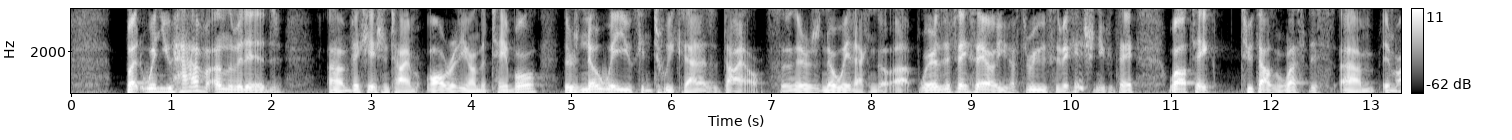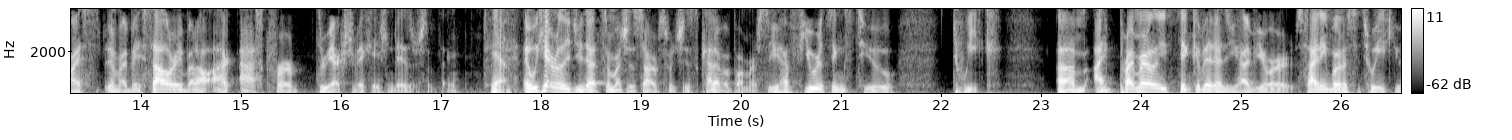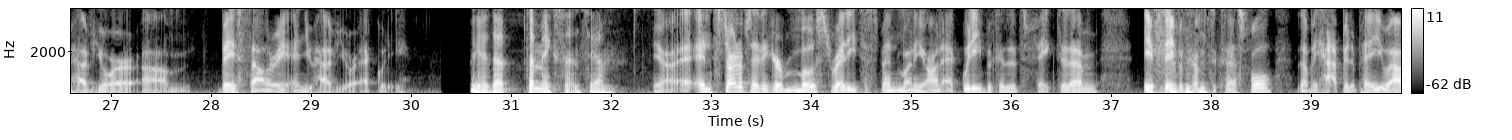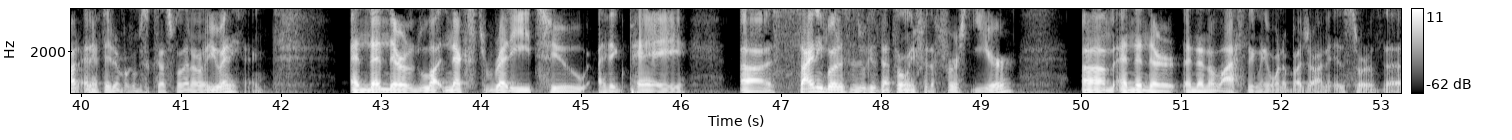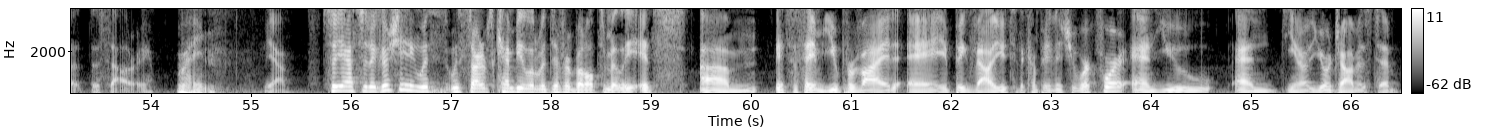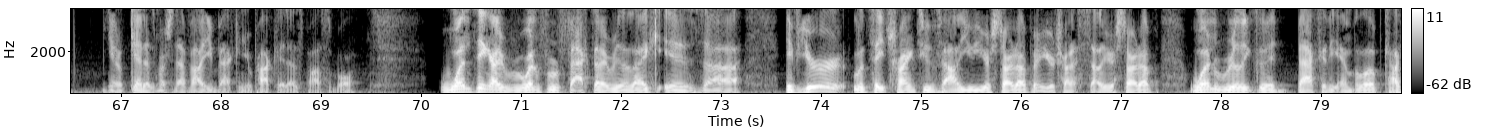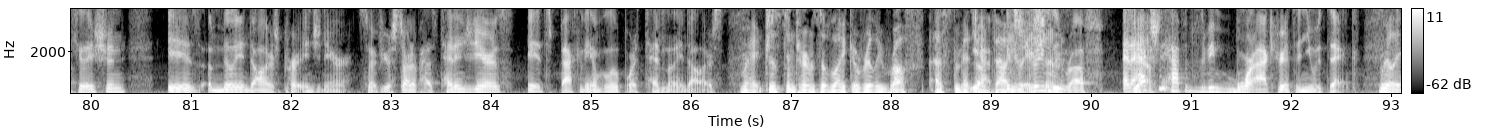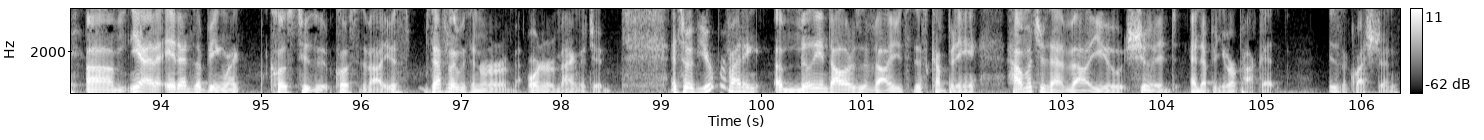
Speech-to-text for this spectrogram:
But when you have unlimited um, vacation time already on the table, there's no way you can tweak that as a dial. So there's no way that can go up. Whereas if they say, oh, you have three weeks of vacation, you could say, well, I'll take two thousand less this um, in my in my base salary, but I'll ask for three extra vacation days or something. Yeah, and we can't really do that so much in startups, which is kind of a bummer. So you have fewer things to tweak. Um, I primarily think of it as you have your signing bonus to tweak, you have your um, base salary, and you have your equity. Okay, that that makes sense. Yeah. Yeah, and startups I think are most ready to spend money on equity because it's fake to them if they become successful, they'll be happy to pay you out, and if they don't become successful, they don't owe you anything. And then they're next ready to, I think, pay uh, signing bonuses because that's only for the first year. Um, and then they're and then the last thing they want to budge on is sort of the the salary. Right. Yeah. So yeah, so negotiating with with startups can be a little bit different, but ultimately it's um, it's the same. You provide a big value to the company that you work for, and you and you know your job is to you know get as much of that value back in your pocket as possible. One thing I one fact that I really like is uh, if you're let's say trying to value your startup or you're trying to sell your startup, one really good back of the envelope calculation is a million dollars per engineer. So if your startup has 10 engineers, it's back of the envelope worth $10 million. Right. Just in terms of like a really rough estimate yeah, of valuation. Extremely rough. And yeah. actually happens to be more accurate than you would think. Really? Um, yeah, it ends up being like close to the close to the value. It's definitely within order of, magnitude. And so, if you're providing a million dollars of value to this company, how much of that value should end up in your pocket? is the question.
